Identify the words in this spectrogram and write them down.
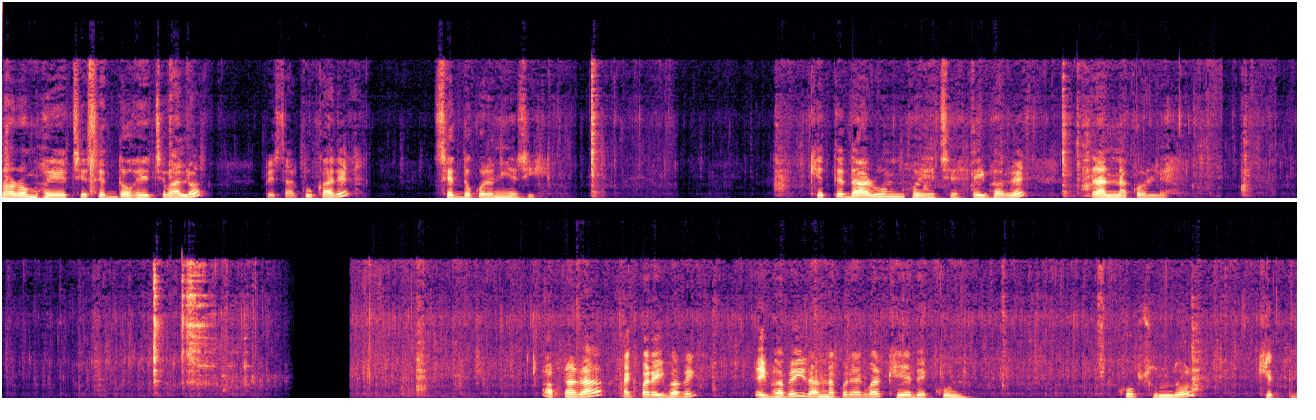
নরম হয়েছে, সেদ্ধ হয়েছে ভালো। প্রেসার কুকারে সেদ্ধ করে নিয়েছি। খেতে দারুণ হয়েছে এইভাবে রান্না করলে। আপনারা একবার এইভাবে, এইভাবেই রান্না করে একবার খেয়ে দেখুন। খুব সুন্দর খেতে।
